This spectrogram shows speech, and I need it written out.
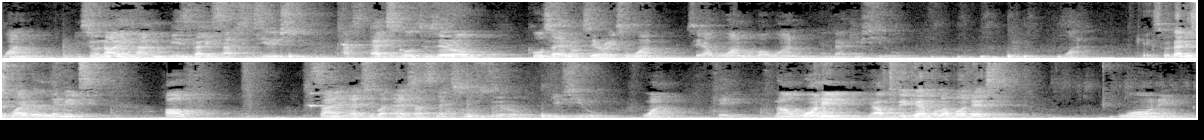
1. And so now you can basically substitute as x goes to 0, cosine of 0 is 1. So you have 1 over 1, and that gives you 1. Okay, so that is why the limit of sine x over x as x goes to 0 gives you 1. Okay. Now, warning, you have to be careful about this. Warning.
